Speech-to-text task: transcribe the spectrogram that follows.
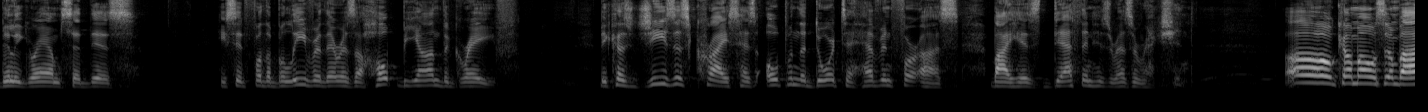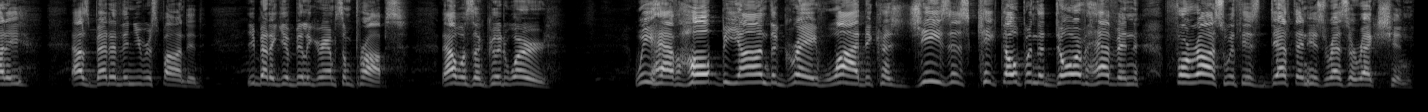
Billy Graham said this. He said, For the believer, there is a hope beyond the grave because Jesus Christ has opened the door to heaven for us by his death and his resurrection. Oh, come on, somebody. That was better than you responded. You better give Billy Graham some props. That was a good word. We have hope beyond the grave. Why? Because Jesus kicked open the door of heaven for us with his death and his resurrection.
